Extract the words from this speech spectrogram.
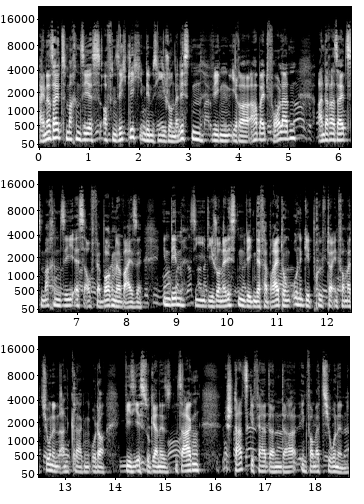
Einerseits machen sie es offensichtlich, indem sie Journalisten wegen ihrer Arbeit vorladen. Andererseits machen sie es auf verborgene Weise, indem sie die Journalisten wegen der Verbreitung ungeprüfter Informationen anklagen oder, wie sie es so gerne sagen, staatsgefährdender Informationen.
